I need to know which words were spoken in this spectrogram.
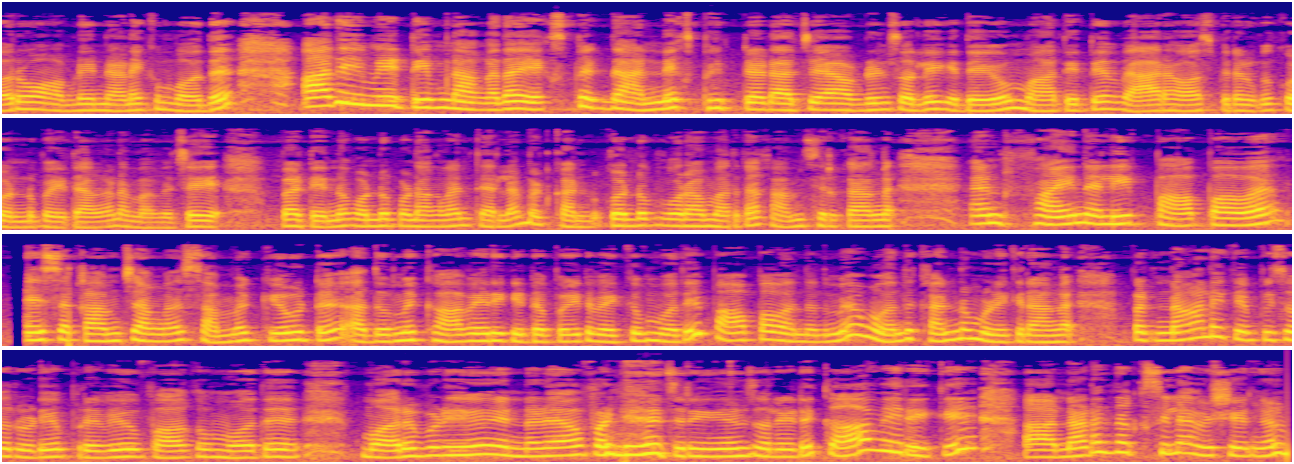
வரும் அப்படின்னு நினைக்கும் போது அதையுமே டீம் நாங்கள் தான் எக்ஸ்பெக்ட் அன்எக்ஸ்பெக்டட் ஆச்சு அப்படின்னு சொல்லி இதையும் மாற்றிட்டு வேற ஹாஸ்பிட்டலுக்கு கொண்டு போயிட்டாங்க நம்ம விஜய். பட் என்ன கொண்டு போனாங்களான்னு தெரியல பட் கண் கொண்டு போற மாதிரி தான் காமிச்சிருக்காங்க. அண்ட் ஃபைனலி பாப்பாவை பேச காமிச்சாங்க செம்ம கியூட்டு அதுவுமே காவேரி கிட்ட போயிட்டு வைக்கும்போதே பாப்பா வந்ததுமே அவங்க வந்து கண்ணு முழிக்கிறாங்க. பட் நாளைக்கு எபிசோடுடைய ப்ரிவியூ பார்க்கும்போது மறுபடியும் என்னடா பண்ணி வச்சிருக்கீங்கன்னு சொல்லிட்டு காவேரிக்கு நடந்த சில விஷயங்கள்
